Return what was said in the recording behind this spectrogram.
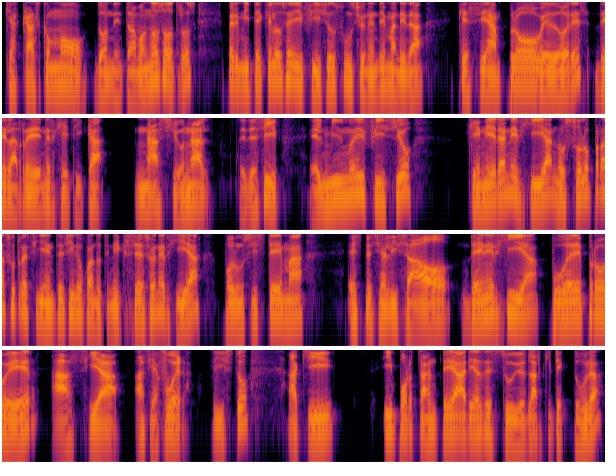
que acá es como donde entramos nosotros, permite que los edificios funcionen de manera que sean proveedores de la red energética nacional. Es decir, el mismo edificio genera energía no solo para sus residentes, sino cuando tiene exceso de energía por un sistema especializado de energía puede proveer hacia, hacia afuera. ¿Listo? Aquí, importante áreas de estudio es la arquitectura,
